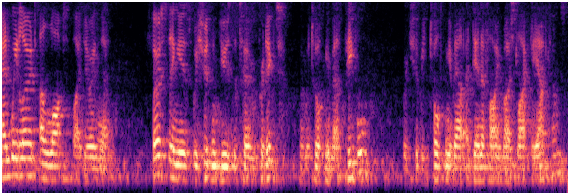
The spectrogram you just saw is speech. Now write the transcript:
And we learned a lot by doing that. First thing is we shouldn't use the term predict when we're talking about people. We should be talking about identifying most likely outcomes.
